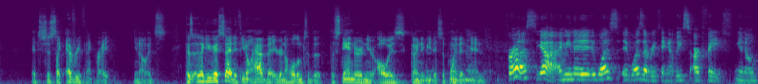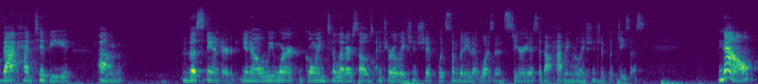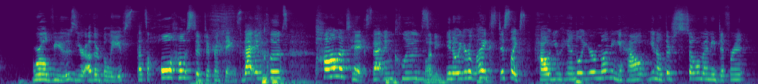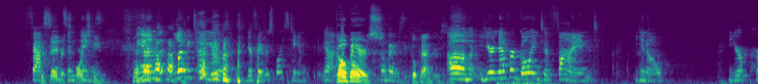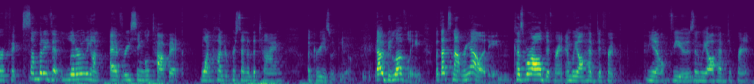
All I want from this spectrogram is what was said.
it's just like everything, right? You know, it's because, like you guys said, if you don't have that, you're going to hold them to the, the standard and you're always going to be disappointed. And For us, yeah, I mean, it, it was it was everything. At least our faith, you know, that had to be um, the standard. You know, we weren't going to let ourselves enter a relationship with somebody that wasn't serious about having relationship with Jesus. Now, worldviews, your other beliefs, that's a whole host of different things. That includes politics, that includes Money. you know, your likes, dislikes, how you handle your money, how, you know, there's so many different facets and things. and let me tell you, your favorite sports team. Yeah. Go Bears! Go Bears. Go Packers. Um, you're never going to find, you know, your perfect somebody that literally on every single topic, 100% of the time, agrees with you. That would be lovely, but that's not reality because we're all different and we all have different, you know, views and we all have different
